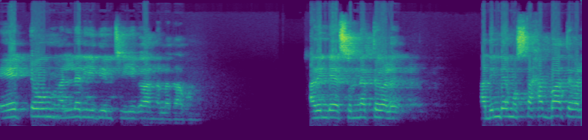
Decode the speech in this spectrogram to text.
ഏറ്റവും നല്ല രീതിയിൽ ചെയ്യുക എന്നുള്ളതാകുന്നു. അതിന്റെ സുന്നത്തുകൾ അതിന്റെ മുസ്തഹബാത്തുകൾ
